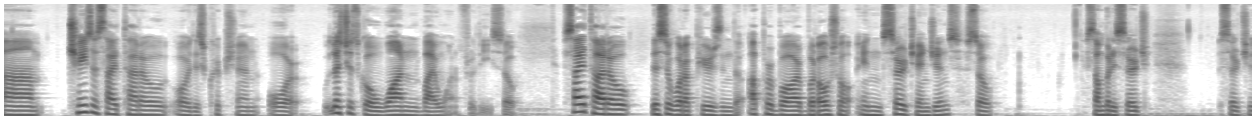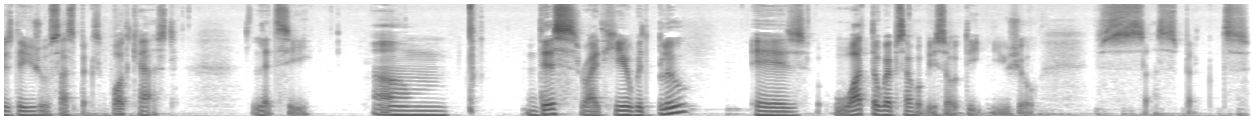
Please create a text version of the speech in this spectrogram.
um, change the site title or description, or let's just go one by one for these. So, site title, this is what appears in the upper bar, but also in search engines. So, if somebody search searches the usual suspects podcast, let's see. Um, this right here with blue is what the website will be. So the usual suspects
